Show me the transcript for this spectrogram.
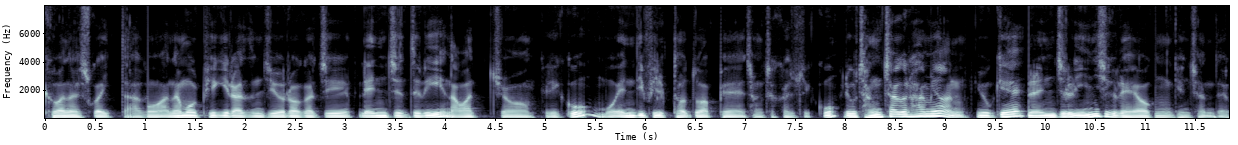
교환할 수가 있다. 뭐 아나몰픽이라든지 여러 가지 렌즈들이 나왔죠. 그리고 뭐 ND 필터도 앞에 장착할 수 있고 그리고 장착을 하면 이게 렌즈를 인식을 해요. 음, 괜찮은데요.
